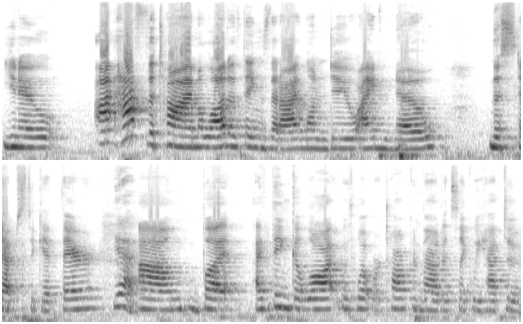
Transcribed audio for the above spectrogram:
you know, I, half the time, a lot of things that I want to do, I know the steps to get there. Yeah. Um, but I think a lot with what we're talking about, it's like we have to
